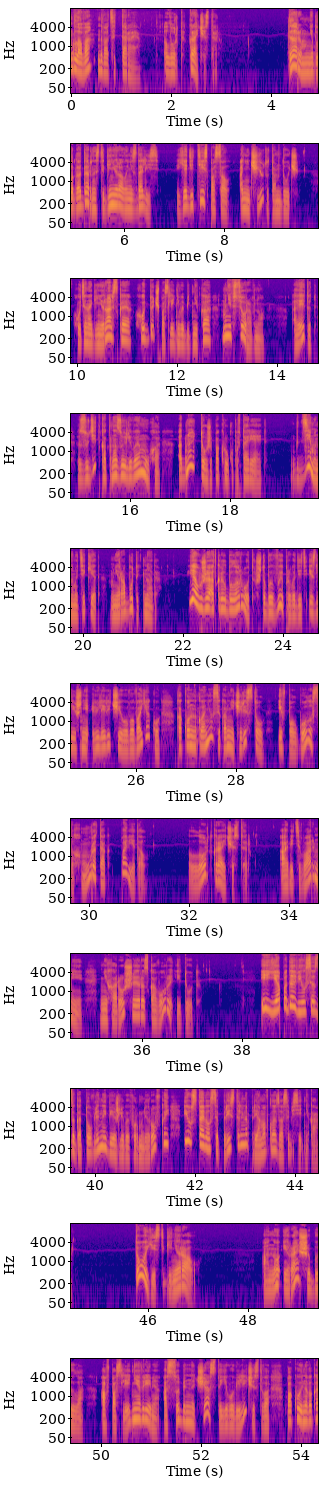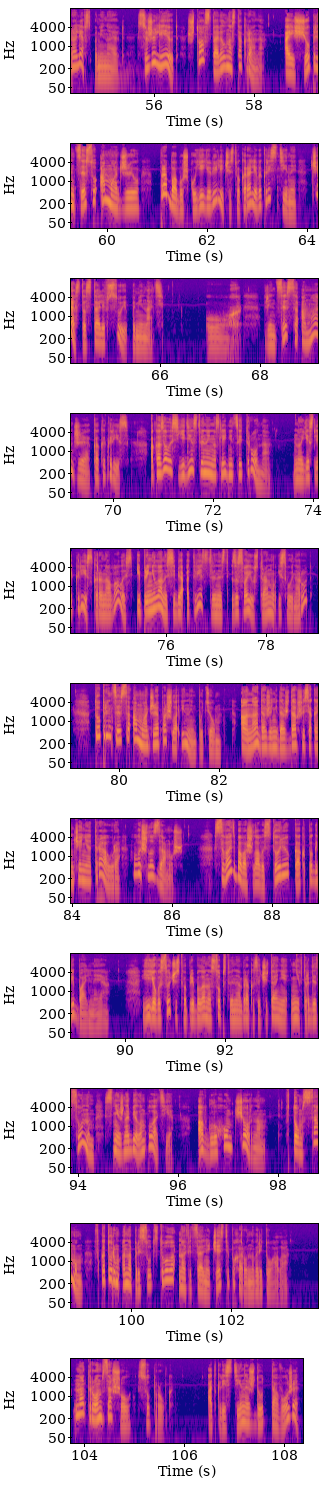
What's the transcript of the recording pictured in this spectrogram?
Глава 22. Лорд Крайчестер. Даром мне благодарности генерала не сдались. Я детей спасал, а не чью-то там дочь. Хоть она генеральская, хоть дочь последнего бедняка, мне все равно. А этот зудит, как назойливая муха, одно и то же по кругу повторяет. К демонам этикет, мне работать надо. Я уже открыл было рот, чтобы выпроводить излишне велеречивого вояку, как он наклонился ко мне через стол — и в полголоса хмуро так поведал. «Лорд Крайчестер, а ведь в армии нехорошие разговоры идут». И я подавился заготовленной вежливой формулировкой и уставился пристально прямо в глаза собеседника. «То есть генерал?» Оно и раньше было, а в последнее время особенно часто его величество покойного короля вспоминают, сожалеют, что оставил нас так рано а еще принцессу Амаджию, прабабушку Ее Величества королевы Кристины, часто стали в суе поминать. Ох, принцесса Амаджия, как и Крис, оказалась единственной наследницей трона. Но если Крис короновалась и приняла на себя ответственность за свою страну и свой народ, то принцесса Амаджия пошла иным путем. Она, даже не дождавшись окончания траура, вышла замуж свадьба вошла в историю как погребальная. Ее высочество прибыла на собственное бракосочетание не в традиционном снежно-белом платье, а в глухом черном, в том самом, в котором она присутствовала на официальной части похоронного ритуала. На трон взошел супруг. От Кристины ждут того же?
